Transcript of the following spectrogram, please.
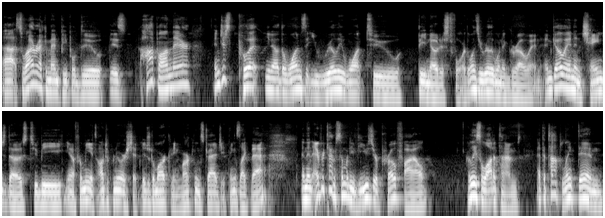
Uh, so what I recommend people do is hop on there and just put you know the ones that you really want to be noticed for the ones you really want to grow in and go in and change those to be you know for me it's entrepreneurship digital marketing marketing strategy things like that. And then every time somebody views your profile at least a lot of times at the top linkedin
